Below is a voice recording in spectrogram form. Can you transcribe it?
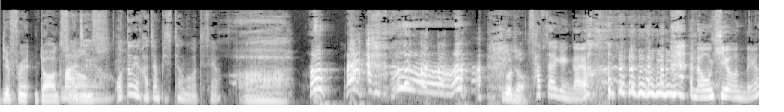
different dog sounds. 맞아요. 어떤 게 가장 비슷한 것 같으세요? 아. 그거죠. 삽살개인가요? 너무 귀여운데요?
